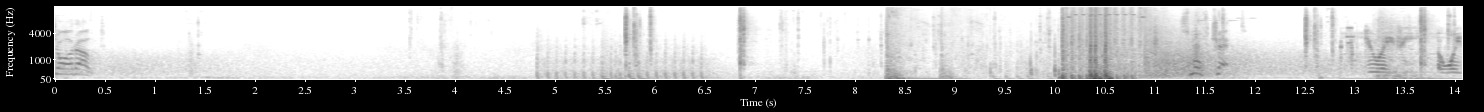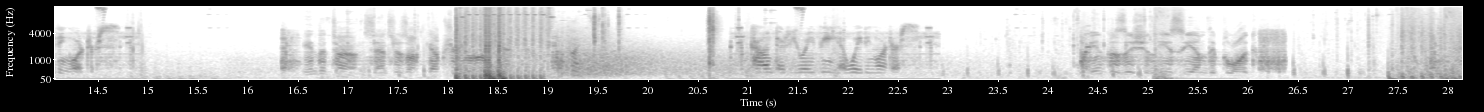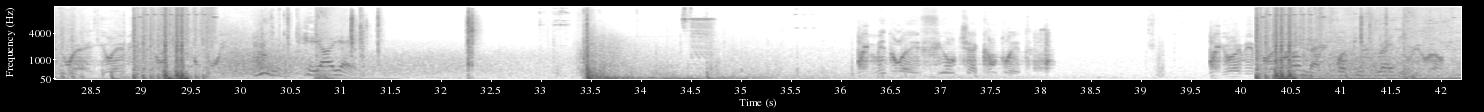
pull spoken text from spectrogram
Shot out. Smoke checked. UAV awaiting orders. In the turn, sensors are capturing your objective. Counter UAV awaiting orders. In position, ECM deployed. Midway, UAV fuel check complete. Ruin KIA. Midway, fuel check complete. UAV player Combat work is ready. reroute.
